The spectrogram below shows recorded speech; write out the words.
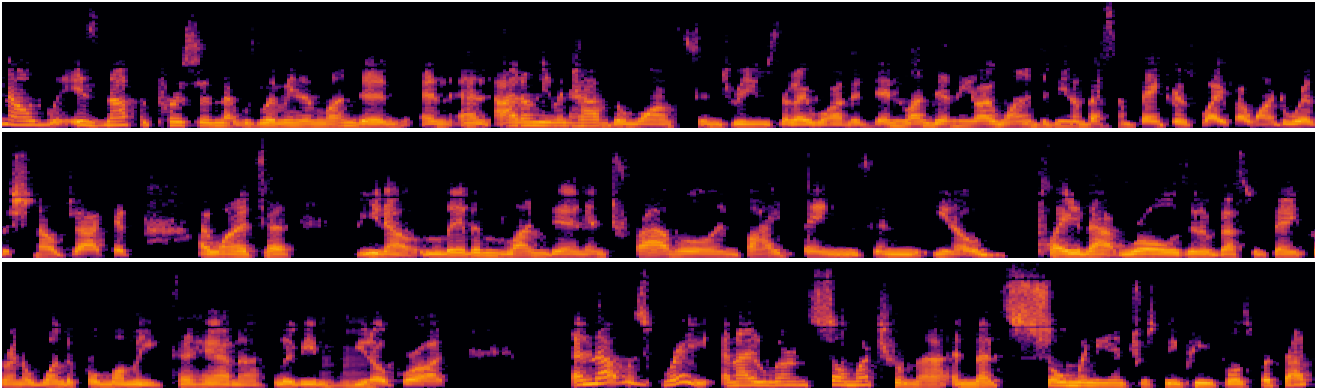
know, is not the person that was living in London. And and I don't even have the wants and dreams that I wanted. In London, you know, I wanted to be an investment banker's wife. I wanted to wear the Chanel jackets. I wanted to, you know, live in London and travel and buy things and, you know, play that role as an investment banker and a wonderful mummy to Hannah living, mm-hmm. you know, abroad and that was great. And i learned so much from that and met so many interesting people but that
